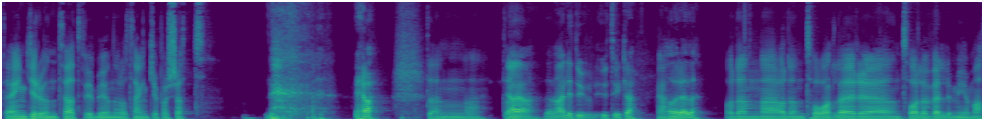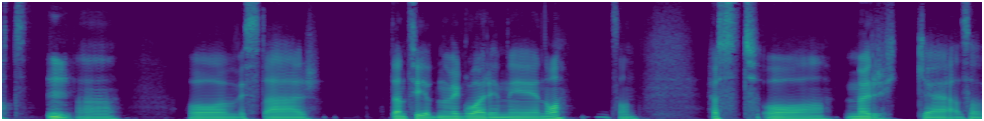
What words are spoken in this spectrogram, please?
det er en grunn til at vi begynner å tenke på kjøtt. Ja, Den, eh, den, ja, ja. Den er litt utvikla Ja. allerede. Og, den, eh, og den, tåler, eh, den tåler veldig mye mat. Mm. Uh, og hvis det er den tiden vi går inn i nå, sånn høst og mørke, altså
